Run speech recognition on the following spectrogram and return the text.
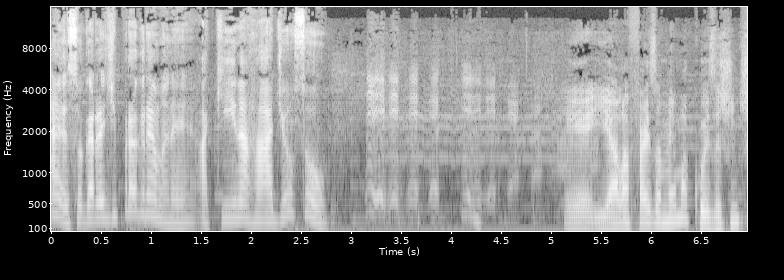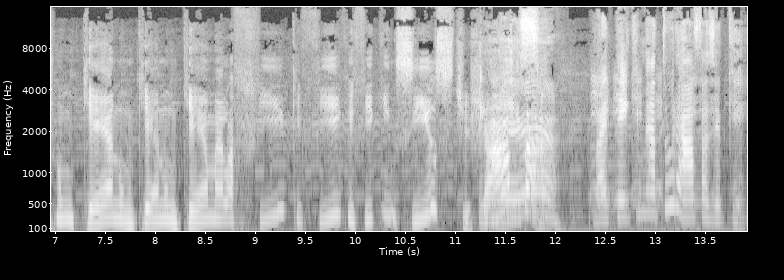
eu sou garota de programa, né? Aqui na rádio eu sou. É, e ela faz a mesma coisa. A gente não quer, não quer, não quer, mas ela fica, fica, fica, insiste. Chata! Isso. Vai ter que me aturar, fazer o quê?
